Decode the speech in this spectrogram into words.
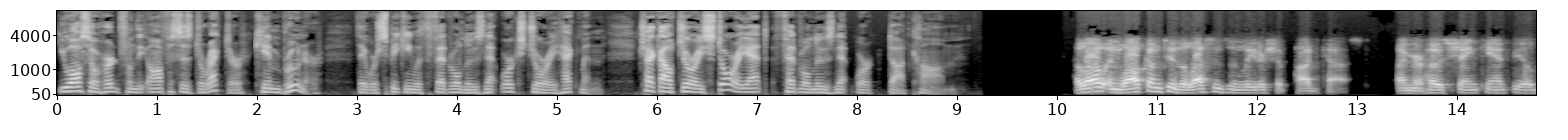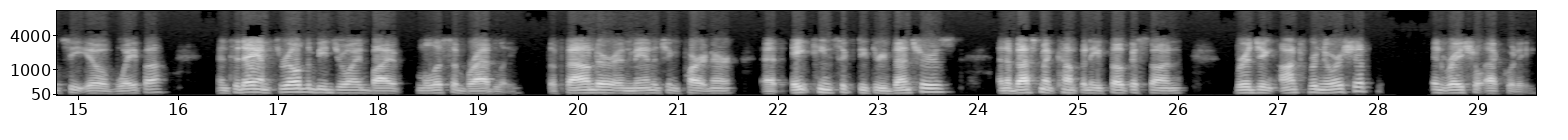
You also heard from the office's director, Kim Bruner. They were speaking with Federal News Network's Jory Heckman. Check out Jory's story at federalnewsnetwork.com. Hello, and welcome to the Lessons in Leadership podcast. I'm your host, Shane Canfield, CEO of WEPA, and today I'm thrilled to be joined by Melissa Bradley, the founder and managing partner at 1863 Ventures, an investment company focused on bridging entrepreneurship and racial equity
